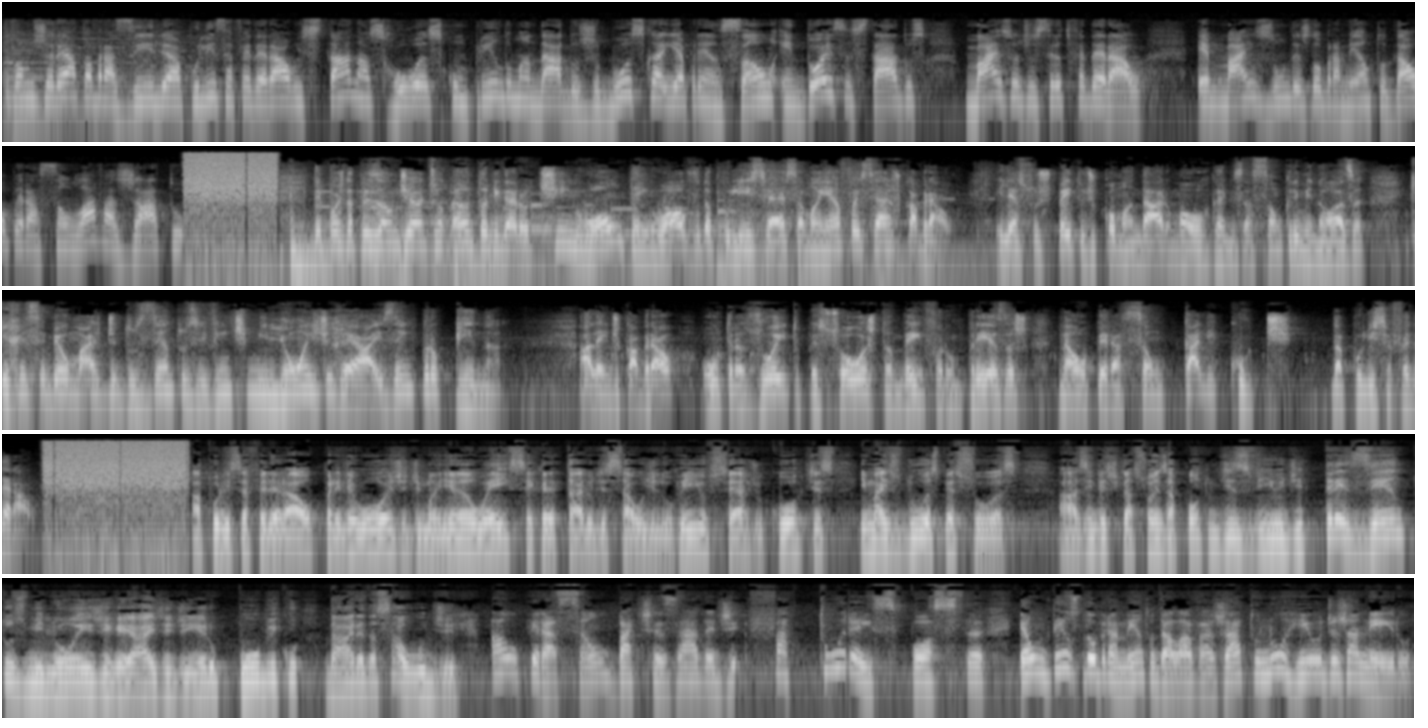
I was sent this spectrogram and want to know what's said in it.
Vamos direto a Brasília. A Polícia Federal está nas ruas cumprindo mandados de busca e apreensão em dois estados, mais o Distrito Federal. É mais um desdobramento da Operação Lava Jato. Depois da prisão de Antony Garotinho ontem, o alvo da polícia essa manhã foi Sérgio Cabral. Ele é suspeito de comandar uma organização criminosa que recebeu mais de 220 milhões de reais em propina. Além de Cabral, outras oito pessoas também foram presas na Operação Calicut da Polícia Federal. A Polícia Federal prendeu hoje de manhã o ex-secretário de Saúde do Rio, Sérgio Cortes, e mais duas pessoas. As investigações apontam desvio de 300 milhões de reais de dinheiro público da área da saúde. A operação, batizada de Fatura Exposta, é um desdobramento da Lava Jato no Rio de Janeiro.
